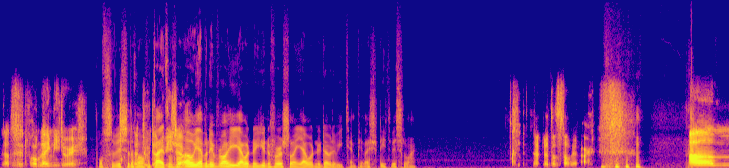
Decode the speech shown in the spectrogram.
Dat is het probleem niet hoor. Of ze wisselen gewoon van tijd van... Oh, jij bent nu Raw, jij wordt nu Universal en jij wordt nu WWE Champion. Alsjeblieft, wisselen maar. Nou, dat, is dan weer raar. Ehm,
